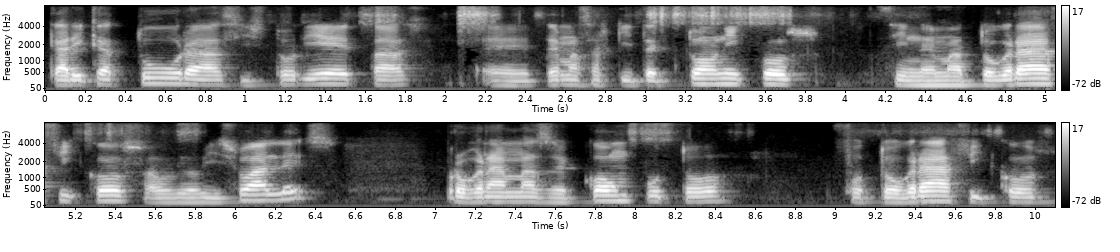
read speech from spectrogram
caricaturas, historietas, eh, temas arquitectónicos, cinematográficos, audiovisuales, programas de cómputo, fotográficos,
